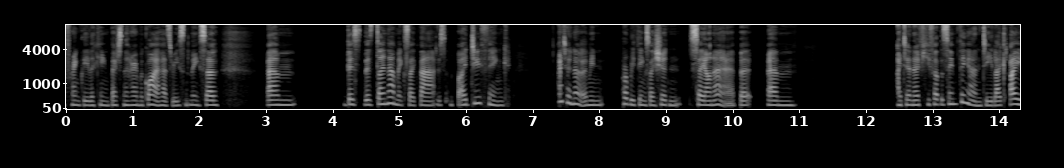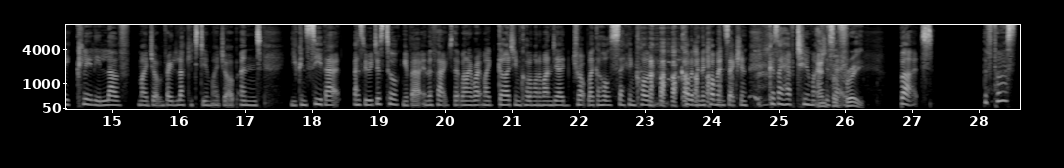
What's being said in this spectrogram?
frankly looking better than Harry Maguire has recently. So um, there's there's dynamics like that. But I do think, I don't know. I mean, probably things I shouldn't say on air, but um, I don't know if you felt the same thing, Andy. Like I clearly love my job. I'm very lucky to do my job, and you can see that as we were just talking about in the fact that when I write my Guardian column on a Monday, I drop like a whole second column column in the comment section because I have too much to say. and to for say. free. But the first,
